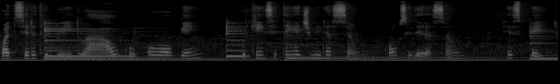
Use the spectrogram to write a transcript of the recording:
pode ser atribuído a algo ou alguém por quem se tem admiração, consideração, respeito.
